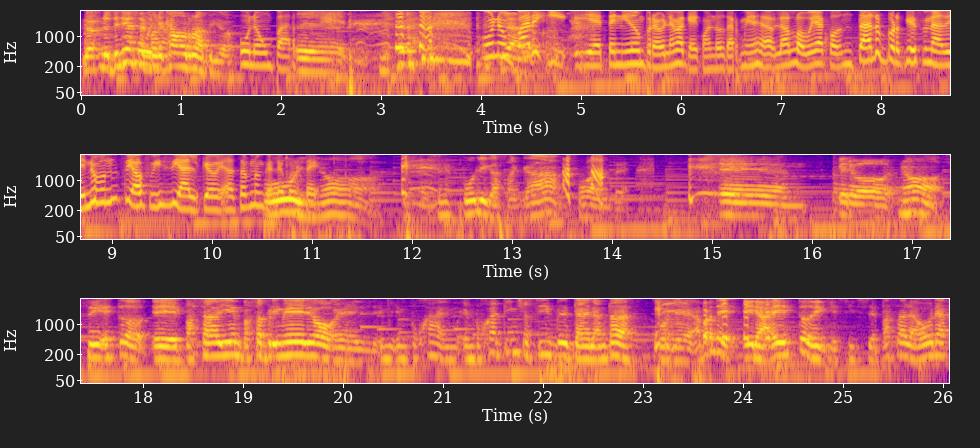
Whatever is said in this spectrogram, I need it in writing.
lo, lo tenías Uno. mercado rápido. Uno, un par. Eh, Uno, un claro. par y, y he tenido un problema que cuando termines de hablar lo voy a contar porque es una denuncia oficial que voy a hacer, nunca le Uy, conté. no, relaciones públicas acá, fuerte. Eh, pero no, sí, esto eh, pasá bien, pasá primero, eh, em- empujá, em- Tincho así, te adelantás. Porque aparte era esto de que si se pasa la hora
